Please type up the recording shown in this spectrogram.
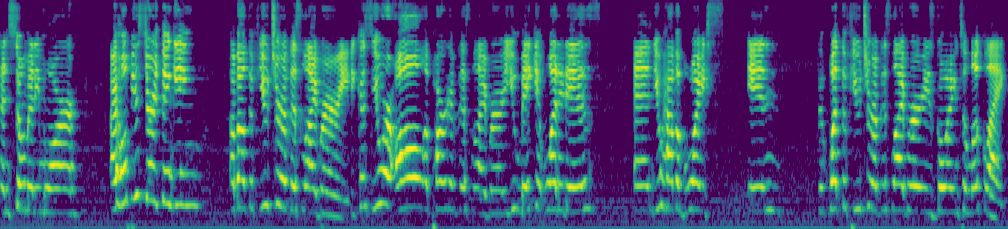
and so many more, I hope you start thinking about the future of this library because you are all a part of this library. You make it what it is, and you have a voice in the, what the future of this library is going to look like.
